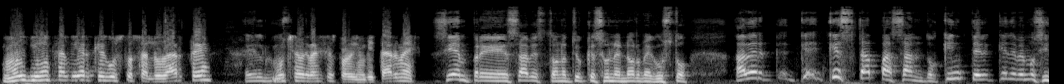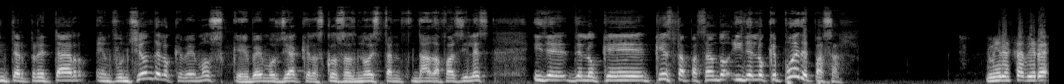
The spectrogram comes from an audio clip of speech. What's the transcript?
Muy bien, Javier, qué gusto saludarte. Muchas gracias por invitarme. Siempre sabes, Tonatiu, que es un enorme gusto. A ver, ¿qué, está pasando? ¿Qué, ¿Qué, debemos interpretar en función de lo que vemos? Que vemos ya que las cosas no están nada fáciles y de, lo que qué está pasando y de lo que puede pasar. Mira, Javier,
